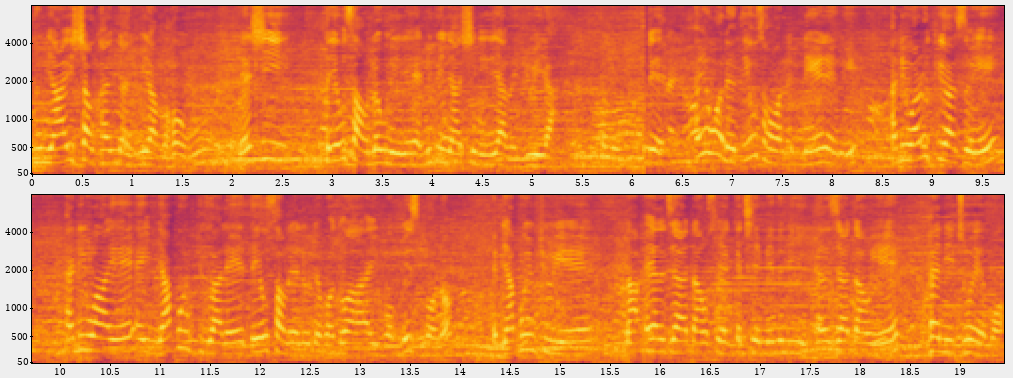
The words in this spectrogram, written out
လူအများကြီးရှောက်ခိုင်းမှရွေးတာမဟုတ်ဘူးလက်ရှိတရုပ်ဆောင်လုပ်နေတဲ့လူပညာရှင်တွေကပဲရွေးတာဟုတ်လို့ဟုတ်တယ်အဲ့ဒီကလည်းတရုပ်ဆောင်ကလည်းနဲတယ်လေအန်ဒီဝါတို့ခေတ်ကဆိုရင်အန်ဒီဝါရဲ့အဲ့မြပွင့်ဖြူကလည်းတရုပ်ဆောင်လဲလုပ်တယ်ပေါ့သူကအဲ့ပေါ့ miss ပေါ့နော်အမြပွင့်ဖြူရဲ့နောက် Elja တောင်ဆိုရကချင်မင်းသမီး Elja တောင်ရဲ့ဟန်နီထွန်းရဲ့ပေါ့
